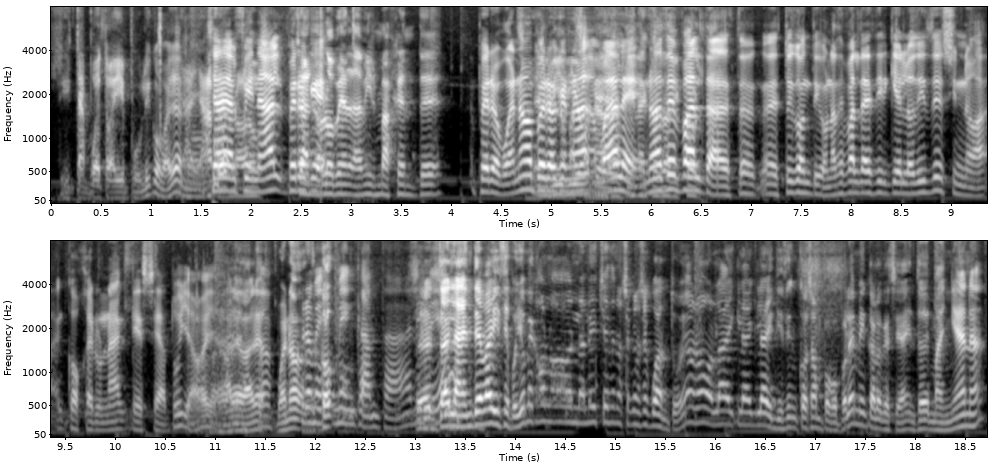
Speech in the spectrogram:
Si está puesto ahí en público, vaya. Ya, no. ya, O sea, pero al no- final, pero o sea, que- no lo ven la misma gente. Pero bueno, pero que no, vale, que no hace falta, estoy, estoy contigo, no hace falta decir quién lo dice, sino coger una que sea tuya, vaya. Vale, vale. está. Bueno, Pero me, me encanta. la pero entonces la gente va y dice, pues yo me cago en la leche de no sé qué, no sé cuánto. Yo no, like, like, like. Dicen cosas un poco polémicas, lo que sea. Entonces mañana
